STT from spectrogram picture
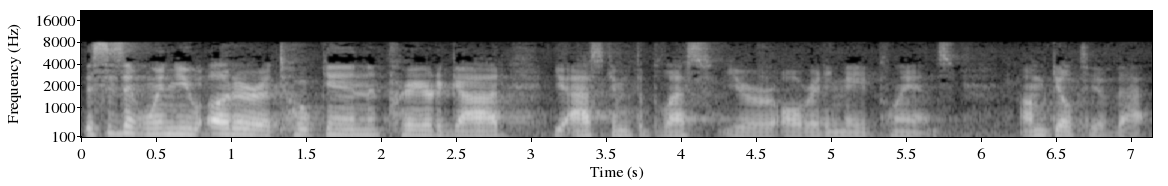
This isn't when you utter a token prayer to God, you ask Him to bless your already made plans. I'm guilty of that.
